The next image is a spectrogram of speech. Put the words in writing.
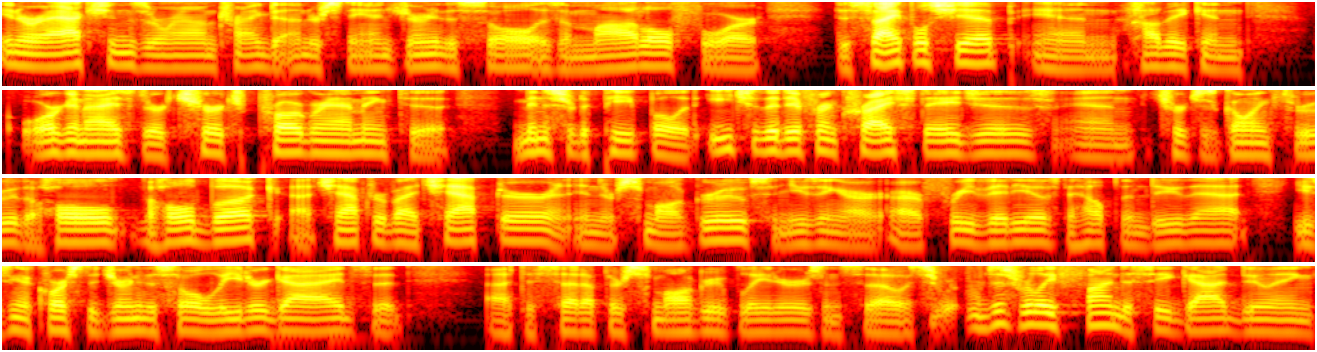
interactions around trying to understand Journey of the Soul as a model for discipleship and how they can organize their church programming to minister to people at each of the different Christ stages. And churches going through the whole the whole book, uh, chapter by chapter, in their small groups, and using our, our free videos to help them do that. Using, of course, the Journey of the Soul leader guides that uh, to set up their small group leaders. And so it's just really fun to see God doing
